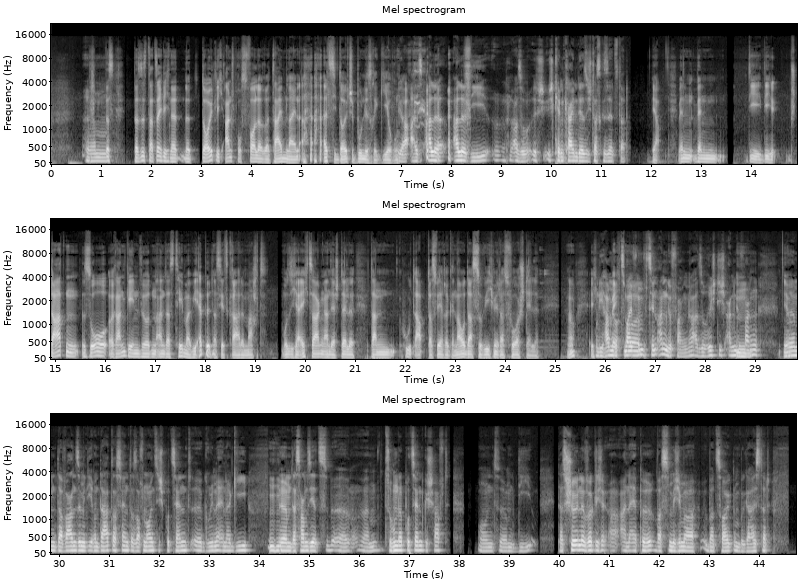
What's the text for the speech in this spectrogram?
Ähm, das, das ist tatsächlich eine, eine, deutlich anspruchsvollere Timeline als die deutsche Bundesregierung. Ja, als alle, alle, die, also ich, ich kenne keinen, der sich das gesetzt hat. Ja, wenn, wenn die, die Staaten so rangehen würden an das Thema, wie Apple das jetzt gerade macht, muss ich ja echt sagen an der Stelle, dann Hut ab. Das wäre genau das, so wie ich mir das vorstelle. Ja, Und die haben ja auch 2015 angefangen, ne? also richtig angefangen. Mhm ja. Ähm, da waren sie mit ihren Datacenters auf 90 Prozent äh, grüne Energie. Mhm. Ähm, das haben sie jetzt äh, ähm, zu 100 Prozent geschafft. Und ähm, die, das Schöne wirklich äh, an Apple, was mich immer überzeugt und begeistert,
